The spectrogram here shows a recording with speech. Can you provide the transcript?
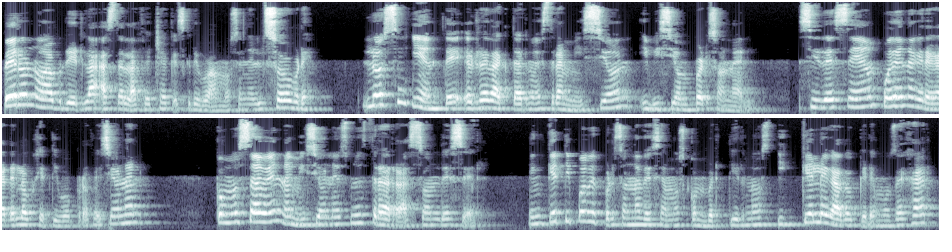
pero no abrirla hasta la fecha que escribamos en el sobre. Lo siguiente es redactar nuestra misión y visión personal. Si desean, pueden agregar el objetivo profesional. Como saben, la misión es nuestra razón de ser. En qué tipo de persona deseamos convertirnos y qué legado queremos dejar.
